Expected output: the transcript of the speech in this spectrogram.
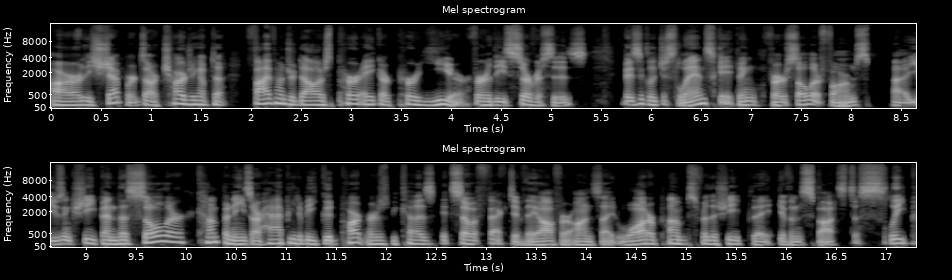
are, these shepherds are charging up to $500 per acre per year for these services, basically just landscaping for solar farms uh, using sheep. And the solar companies are happy to be good partners because it's so effective. They offer on site water pumps for the sheep, they give them spots to sleep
